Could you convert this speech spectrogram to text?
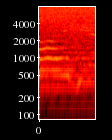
right here.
